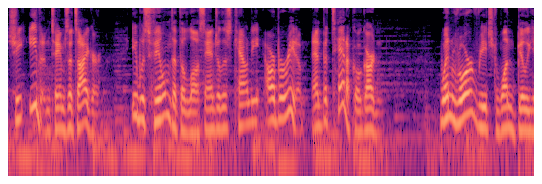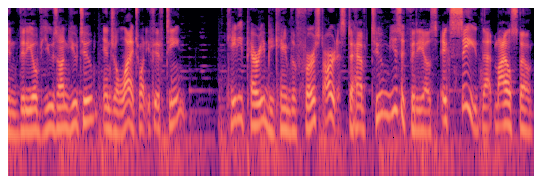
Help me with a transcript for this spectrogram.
She even tames a tiger. It was filmed at the Los Angeles County Arboretum and Botanical Garden. When Roar reached 1 billion video views on YouTube in July 2015, Katy Perry became the first artist to have two music videos exceed that milestone.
